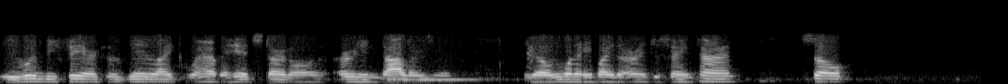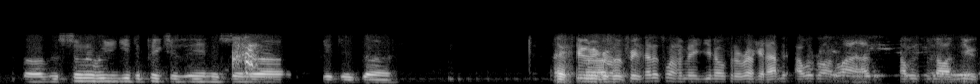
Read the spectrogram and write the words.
it wouldn't be fair because they like will have a head start on earning dollars, and you know we want everybody to earn at the same time. So uh, the sooner we can get the pictures in, the sooner uh, get this done. Excuse me, brother, please. I just want to make you know for the record, I, I was online. I, I was on mute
